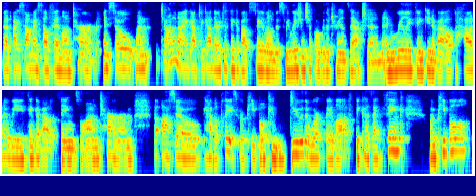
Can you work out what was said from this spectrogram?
that I saw myself in long term. And so when John and I got together to think about Salo, this relationship over the transaction, and really thinking about how do we think about things long term, but also have a place where people can do the work they love. Because I think when people,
